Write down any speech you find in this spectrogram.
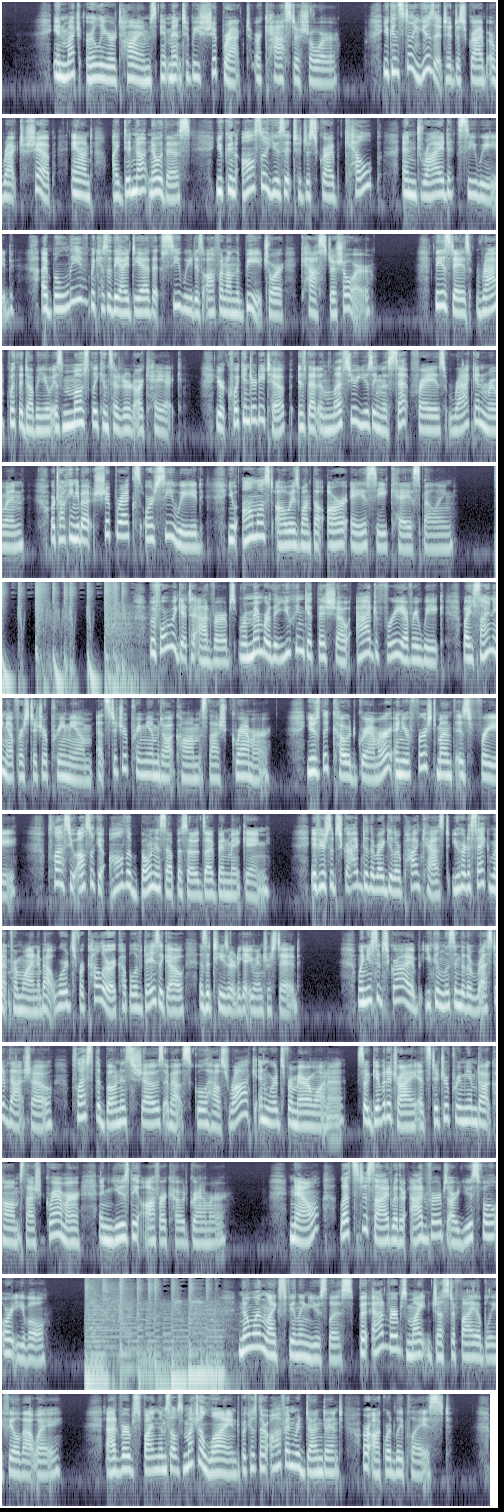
In much earlier times, it meant to be shipwrecked or cast ashore. You can still use it to describe a wrecked ship, and I did not know this, you can also use it to describe kelp and dried seaweed. I believe because of the idea that seaweed is often on the beach or cast ashore. These days, wrack with a W is mostly considered archaic. Your quick and dirty tip is that unless you're using the set phrase wrack and ruin, or talking about shipwrecks or seaweed, you almost always want the R A C K spelling. Before we get to adverbs, remember that you can get this show ad free every week by signing up for Stitcher Premium at stitcherpremium.com/grammar. Use the code GRAMMAR, and your first month is free. Plus, you also get all the bonus episodes I've been making. If you're subscribed to the regular podcast, you heard a segment from one about words for color a couple of days ago as a teaser to get you interested. When you subscribe, you can listen to the rest of that show, plus the bonus shows about Schoolhouse Rock and Words for Marijuana. So give it a try at stitcherpremium.com slash grammar and use the offer code grammar. Now, let's decide whether adverbs are useful or evil. No one likes feeling useless, but adverbs might justifiably feel that way. Adverbs find themselves much aligned because they're often redundant or awkwardly placed.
